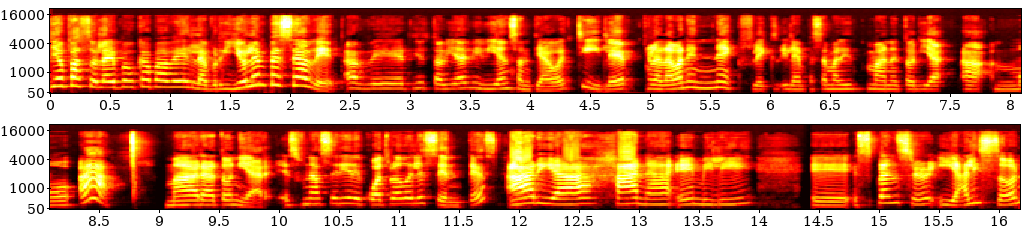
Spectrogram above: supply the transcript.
ya pasó la época para verla, porque yo la empecé a ver, a ver, yo todavía vivía en Santiago de Chile, la daban en Netflix y la empecé a a mo- ah, maratonear. Es una serie de cuatro adolescentes, Aria, Hannah, Emily, eh, Spencer y Allison,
